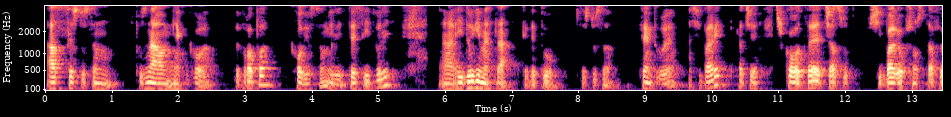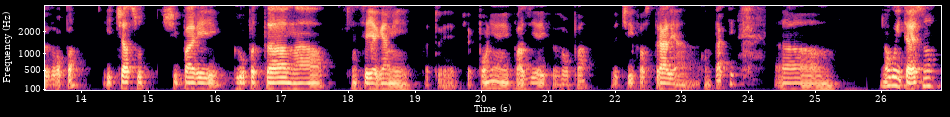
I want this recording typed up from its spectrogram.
Аз също съм познавам някои хора в Европа, ходил съм или те са идвали а, и други места, където също са центрове на Шибари. Така че школата е част от Шибари общността в Европа и част от Шибари групата на Сенсей Ягами, която е в Япония и в Азия и в Европа, вече и в Австралия контакти. А, много интересно.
